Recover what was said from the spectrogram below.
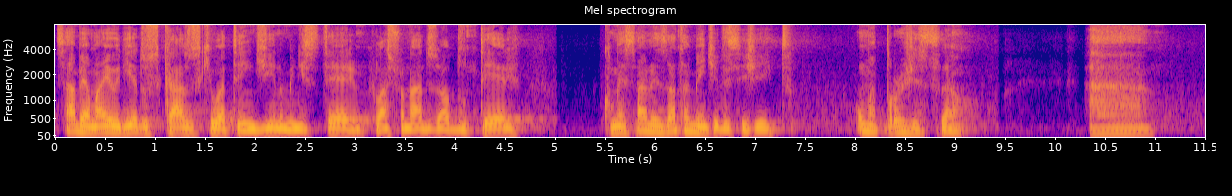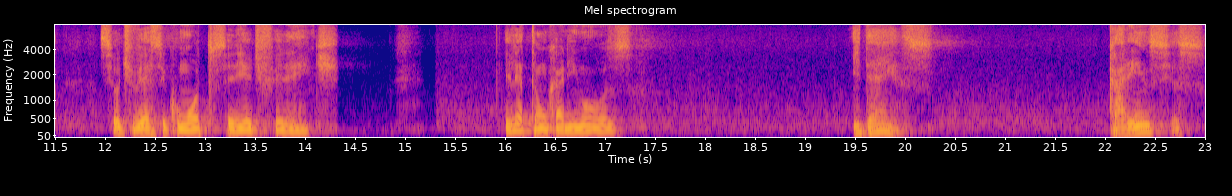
Sabe, a maioria dos casos que eu atendi no ministério relacionados ao adultério começaram exatamente desse jeito uma projeção. Ah, se eu tivesse com outro seria diferente. Ele é tão carinhoso. Ideias, carências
